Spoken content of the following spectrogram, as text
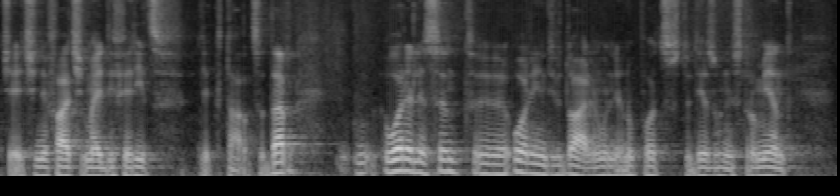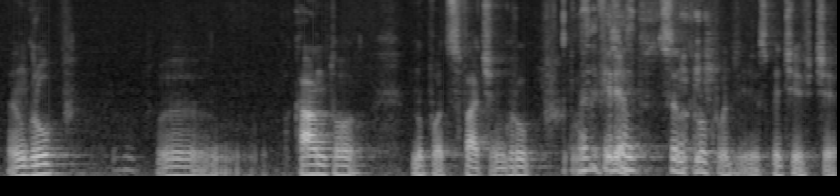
ceea ce ne face mai diferiți decât alții. Dar Orele sunt uh, ore individuale, unde nu poți studiezi un instrument în grup, uh, canto, nu poți face în grup. Adică sunt, sunt lucruri specifice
